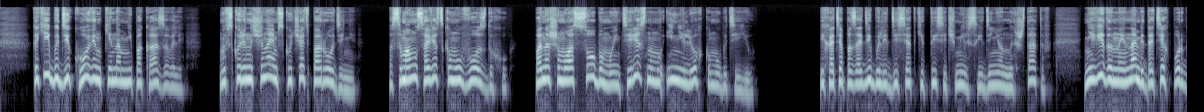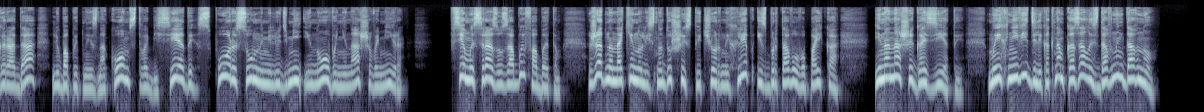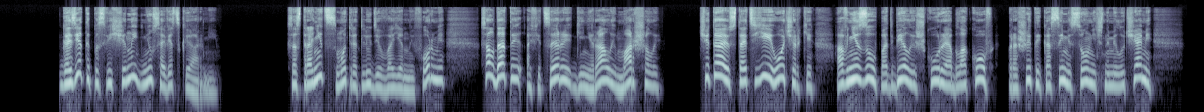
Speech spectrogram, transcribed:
какие бы диковинки нам не показывали, мы вскоре начинаем скучать по родине, по самому советскому воздуху, по нашему особому, интересному и нелегкому бытию. И хотя позади были десятки тысяч миль Соединенных Штатов, невиданные нами до тех пор города, любопытные знакомства, беседы, споры с умными людьми иного, не нашего мира. Все мы, сразу забыв об этом, жадно накинулись на душистый черный хлеб из бортового пайка и на наши газеты. Мы их не видели, как нам казалось, давным-давно. Газеты посвящены Дню Советской Армии. Со страниц смотрят люди в военной форме, солдаты, офицеры, генералы, маршалы. Читаю статьи, очерки, а внизу, под белой шкурой облаков, прошитой косыми солнечными лучами,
